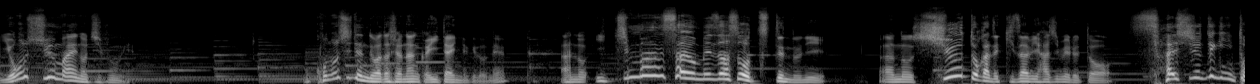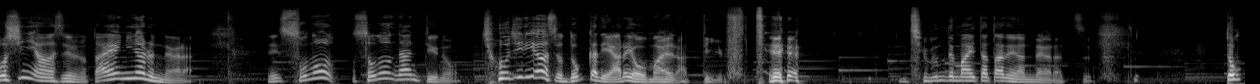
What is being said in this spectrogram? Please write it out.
4週前の自分へ。この時点で私は何か言いたいんだけどね。あの、1万歳を目指そうっつってんのに、あの、週とかで刻み始めると、最終的に年に合わせるの大変になるんだから。で、その、その、なんていうの、帳尻合わせをどっかでやれよ、お前らっていう。っ て自分で巻いた種なんだからっつ。どっ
